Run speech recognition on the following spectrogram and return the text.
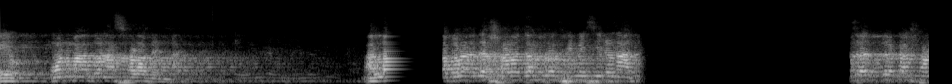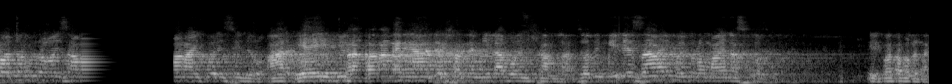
এই উন্মাদনা ছড়াবেন না। আল্লাহ ষড়যন্ত্র থেমেছিল না। ষড়যন্ত্র ওই জামানায় করেছিল। আর এই বানানের আয়াতের সাথে মিলাবো ইনশাআল্লাহ। যদি মিলে যায় ওইগুলো মাইনাস করব। এই কথা বলে না।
